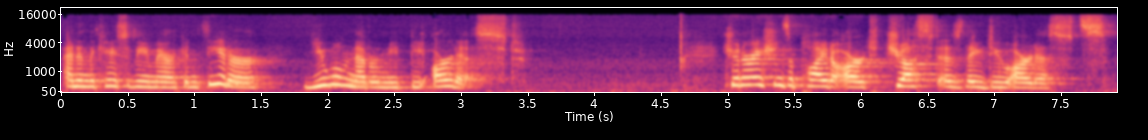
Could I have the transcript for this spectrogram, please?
And in the case of the American theater, you will never meet the artist. Generations apply to art just as they do artists.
